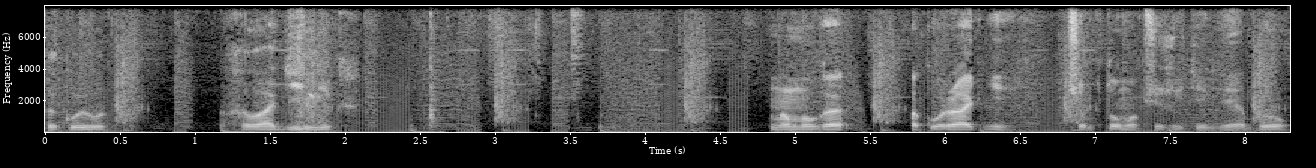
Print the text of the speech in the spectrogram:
Такой вот холодильник. Намного аккуратней чем в том общежитии, где я был.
